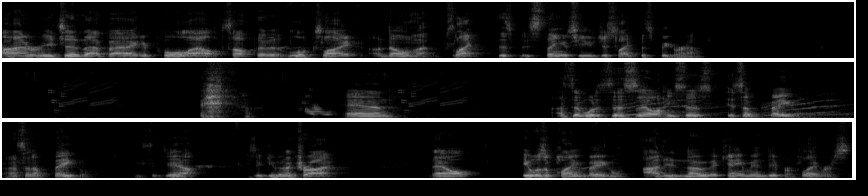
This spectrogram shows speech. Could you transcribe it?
I reach in that bag and pull out something that looks like a donut. It's like this, this thing is huge, just like this big round. and I said, what is this, Zell? He says, it's a bagel. I said, a bagel? He said, yeah. He said, give it a try. Now, it was a plain bagel. I didn't know they came in different flavors.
